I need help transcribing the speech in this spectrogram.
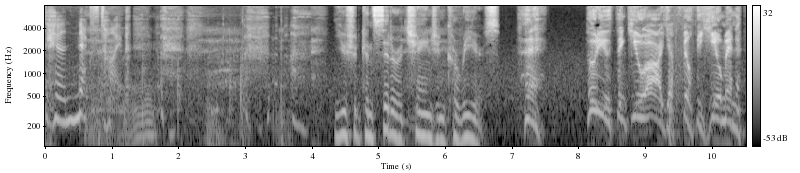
Get Hand next time. You should consider a change in careers. Who do you think you are, you filthy human?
